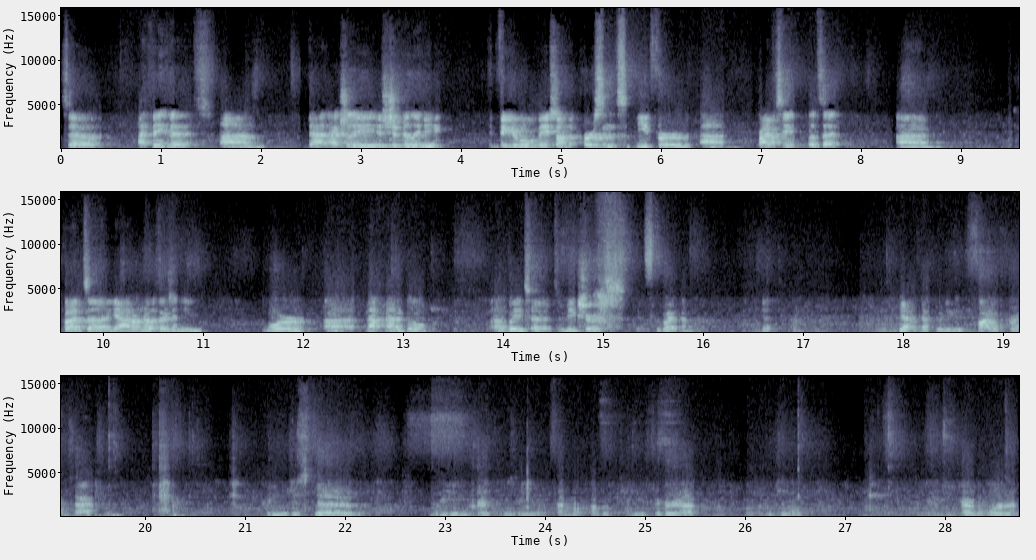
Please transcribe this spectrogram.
So I think that um, that actually it should really be configurable based on the person's need for um, privacy, let's say. Um, but uh, yeah, I don't know if there's any more uh, mathematical uh, way to, to make sure it's, it's the right number. Yeah. Yeah. When you get the final transaction, couldn't you just uh, re-encrypt using the ephemeral public key, to figure out what the original, compare the order?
